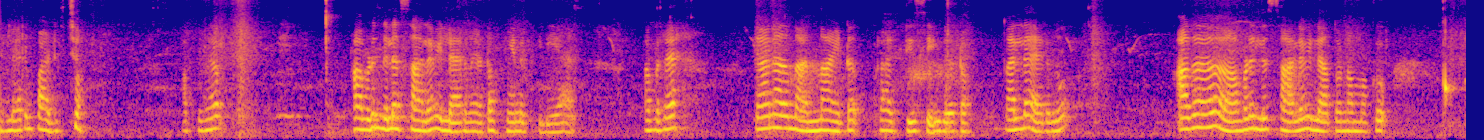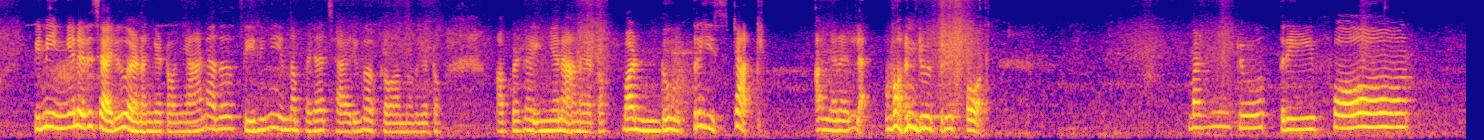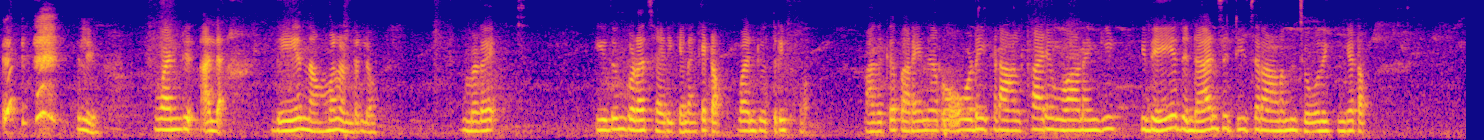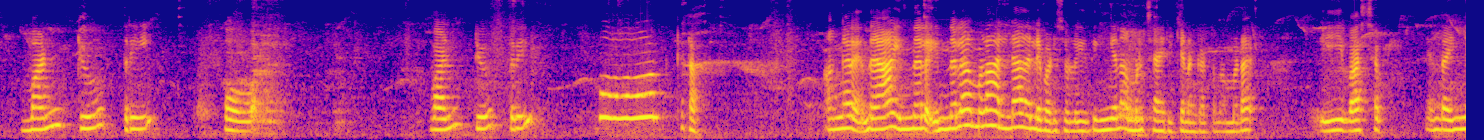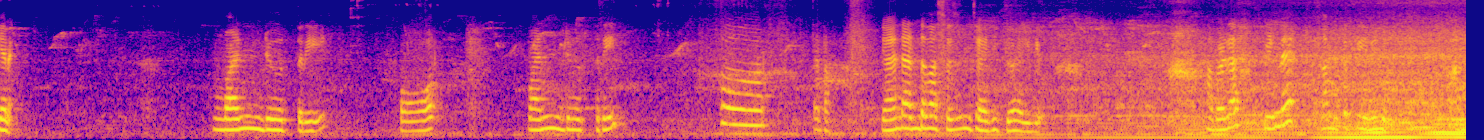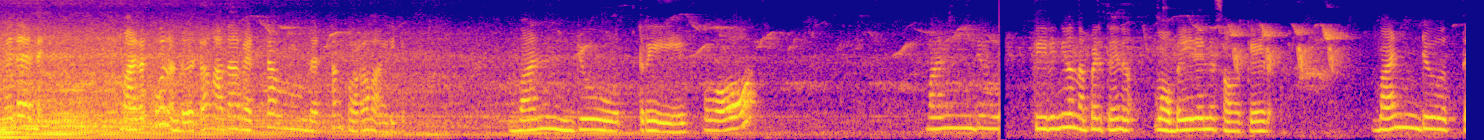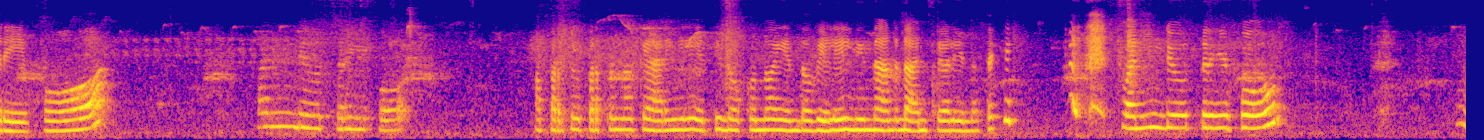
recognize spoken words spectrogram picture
എല്ലാവരും പഠിച്ചോ? അപ്പോൾ അവിടെ ഇന്നലെ സ്ഥലമില്ലായിരുന്നു കേട്ടോ ഇങ്ങനെ തിരിയാൻ. അവിടെ ഞാനത് നന്നായിട്ട് പ്രാക്ടീസ് ചെയ്തു കേട്ടോ. നല്ലതായിരുന്നു അത് അവിടെ ഇല്ല സ്ഥലമില്ലാത്തതുകൊണ്ട് നമുക്ക് പിന്നെ ഇങ്ങനെ ഒരു ചരിവ് വേണം കേട്ടോ. ഞാനത് തിരിഞ്ഞ് നിന്നപ്പോഴാണ് ചരിവൊക്കെ വന്നത് കേട്ടോ. അപ്പോഴേ ഇങ്ങനെയാണ് കേട്ടോ. വൺ ടു ത്രീ സ്റ്റാർട്ട് അങ്ങനെയല്ല. One two three four one two three four ഇല്ലേ? വൺ അല്ല. ദേ നമ്മളുണ്ടല്ലോ. നമ്മുടെ ഇതും കൂടെ ചരിക്കണം കേട്ടോ. വൺ ടു ത്രീ ഫോർ അപ്പം അതൊക്കെ പറയുന്ന റോഡ് ഇവിടെ ആൾക്കാർ പോവുകയാണെങ്കിൽ ഇതേത് ഡാൻസ് ടീച്ചറാണെന്ന് ചോദിക്കും കേട്ടോ. One two three four one two three four കേട്ടോ. അങ്ങനെ ഞാൻ ഇന്നലെ ഇന്നലെ നമ്മൾ അല്ലാതല്ലേ പഠിച്ചുള്ളൂ ഇതിങ്ങനെ നമ്മൾ ചരിക്കണം കേട്ടോ നമ്മുടെ ഈ വശം. എന്താ ഇങ്ങനെ? One two three four one two three four കേട്ടോ? ഞാൻ രണ്ട് വശത്തും ചരിക്കുമായിരിക്കും അവിടെ പിന്നെ നമുക്ക് തിരിഞ്ഞു. അങ്ങനെ തന്നെ. മഴക്കോലുണ്ട് കേട്ടോ. അതാ വെട്ടം വെട്ടം കുറവായിരിക്കും. One two three four one തിരിഞ്ഞു വന്നപ്പോഴത്തേനും മൊബൈലിന് socket one two three four one two three four അപ്പുറത്തും ഇപ്പുറത്തു നിന്നൊക്കെ ആരെങ്കിലും എത്തി നോക്കുന്നോ? എന്തോ വെളിയിൽ നിന്നാണ് ഡാൻസ് കളി ഇന്നത്തെ. One two three four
